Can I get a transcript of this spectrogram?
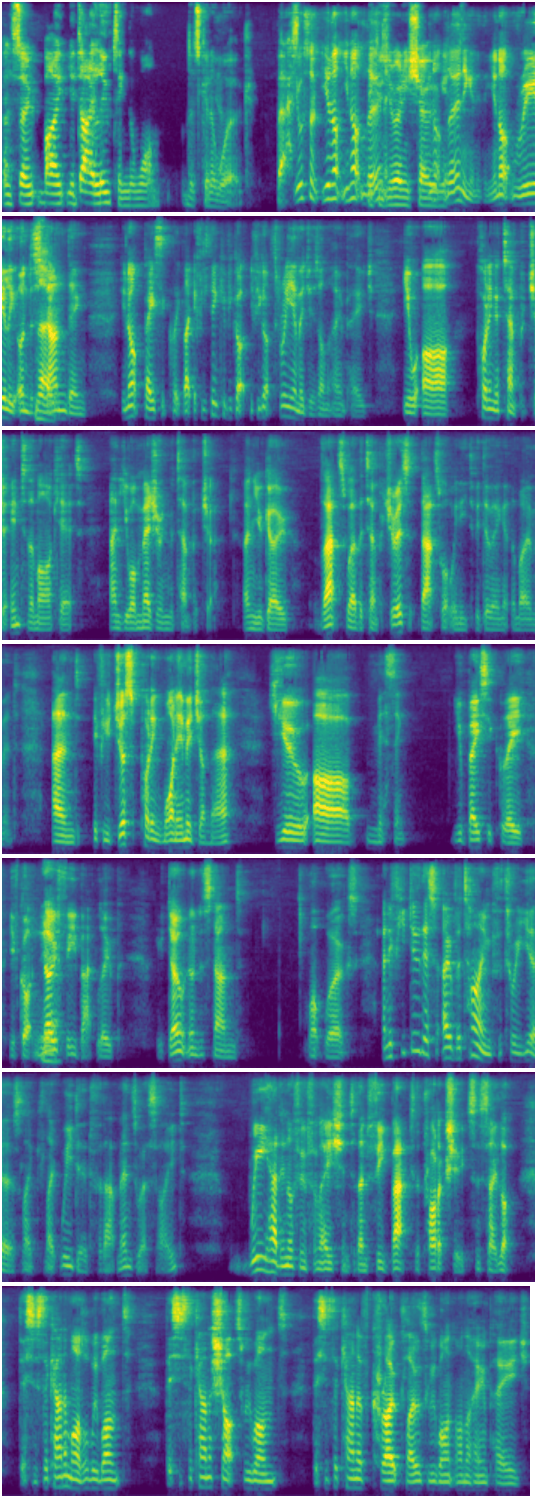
and so by you're diluting the one that's going to yeah. work best. You also you're not you're not learning because you're only showing you're not it. learning anything. You're not really understanding. No. You're not basically like if you think if you got if you got three images on the homepage, you are putting a temperature into the market and you are measuring the temperature and you go that's where the temperature is that's what we need to be doing at the moment and if you're just putting one image on there you are missing you basically you've got no yeah. feedback loop you don't understand what works and if you do this over time for three years, like like we did for that menswear site, we had enough information to then feed back to the product shoots and say, look, this is the kind of model we want, this is the kind of shots we want, this is the kind of clothes we want on the homepage,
